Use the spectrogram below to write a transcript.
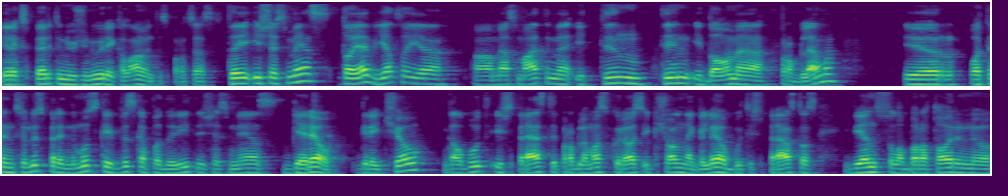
ir ekspertinių žinių reikalaujantis procesas. Tai iš esmės toje vietoje mes matėme itin, itin įdomią problemą, ir potencialius sprendimus, kaip viską padaryti iš esmės geriau, greičiau, galbūt išspręsti problemas, kurios iki šiol negalėjo būti išspręstos vien su laboratoriniu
